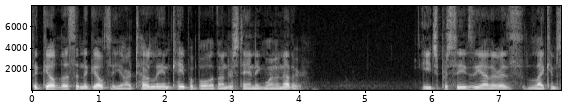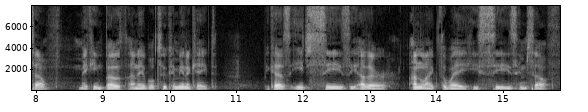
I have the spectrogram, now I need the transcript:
The guiltless and the guilty are totally incapable of understanding one another. Each perceives the other as like himself, making both unable to communicate, because each sees the other unlike the way he sees himself.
